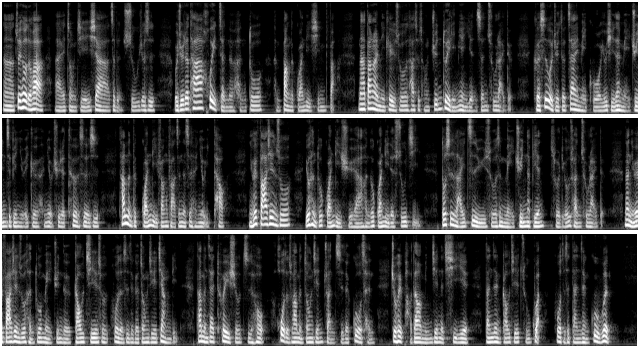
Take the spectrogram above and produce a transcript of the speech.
那最后的话，来总结一下这本书，就是我觉得它汇整了很多很棒的管理心法。那当然，你可以说它是从军队里面衍生出来的。可是，我觉得在美国，尤其在美军这边，有一个很有趣的特色是，他们的管理方法真的是很有一套。你会发现说，有很多管理学啊，很多管理的书籍都是来自于说是美军那边所流传出来的。那你会发现说，很多美军的高阶说或者是这个中阶将领，他们在退休之后，或者说他们中间转职的过程，就会跑到民间的企业担任高阶主管，或者是担任顾问，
